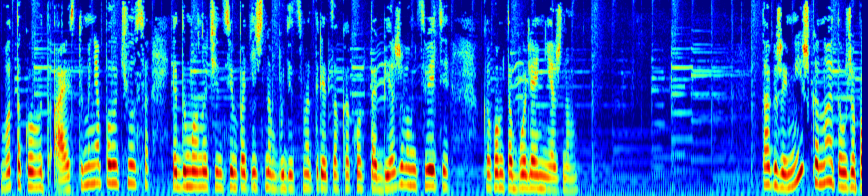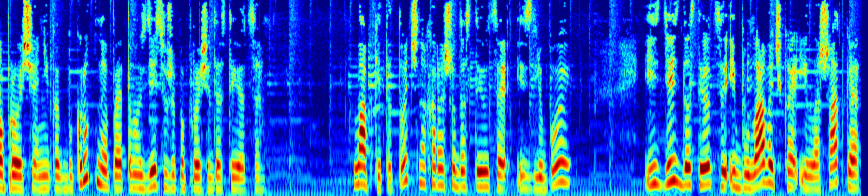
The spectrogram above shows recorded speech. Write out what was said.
Вот такой вот аист у меня получился. Я думаю, он очень симпатично будет смотреться в каком-то бежевом цвете, в каком-то более нежном. Также мишка, но это уже попроще, они как бы крупные, поэтому здесь уже попроще достается. Лапки-то точно хорошо достаются из любой. И здесь достается и булавочка, и лошадка.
